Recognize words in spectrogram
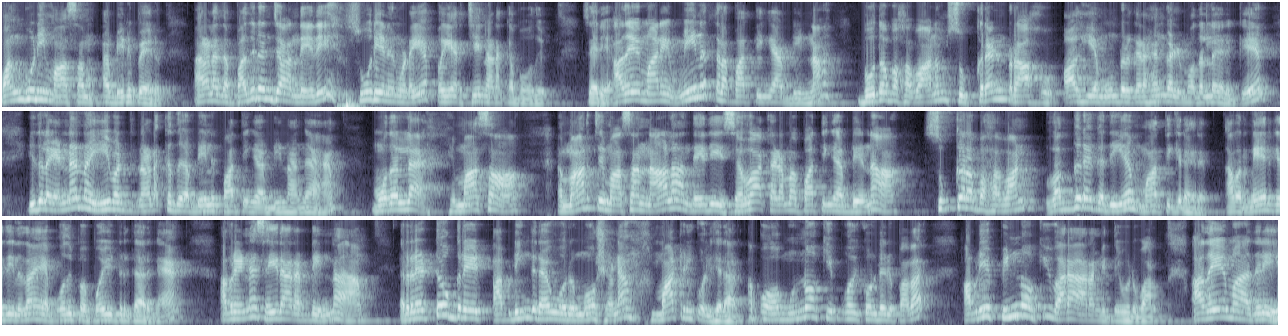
பங்குனி மாதம் அப்படின்னு பேர். அதனால் அந்த பதினஞ்சாம் தேதி சூரியனுடைய பெயர்ச்சி நடக்க போகுது. சரி அதே மாதிரி மீனத்தில் பார்த்தீங்க அப்படின்னா புத பகவானும் சுக்கிரன் ராகு ஆகிய மூன்று கிரகங்கள் முதல்ல இருக்குது இதில் என்னென்ன ஈவெண்ட் நடக்குது அப்படின்னு பார்த்தீங்க அப்படின்னாங்க. முதல்ல இம்மாதம் மார்ச் மாதம் நாலாம் தேதி செவ்வாய்க்கிழமை பார்த்தீங்க அப்படின்னா சுக்கர பகவான் வக்ரகதியை மாற்றிக்கிறாரு அவர் நேர்கதியில் தான் எப்போது இப்போ போயிட்டு இருக்காருங்க. அவர் என்ன செய்கிறார் அப்படின்னா ரெட்டோகிரேட் அப்படிங்கிற ஒரு மோஷனை மாற்றிக்கொள்கிறார். அப்போது முன்னோக்கி போய் கொண்டிருப்பவர் அப்படியே பின்னோக்கி வர ஆரம்பித்து விடுவார். அதே மாதிரி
